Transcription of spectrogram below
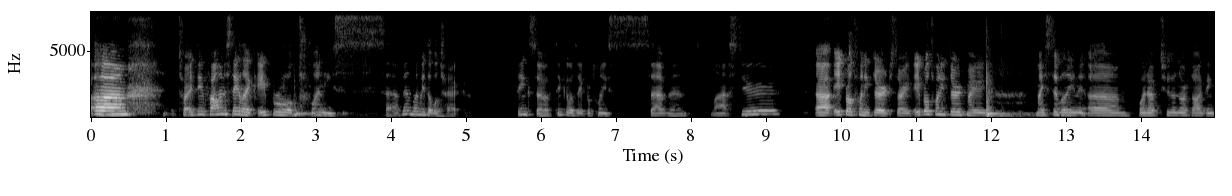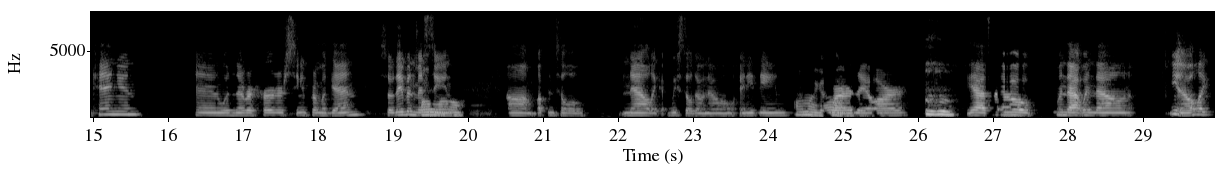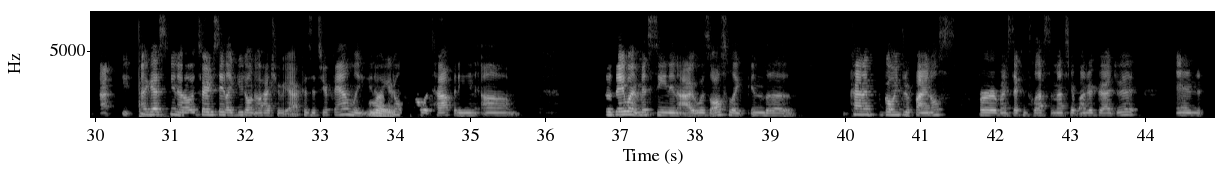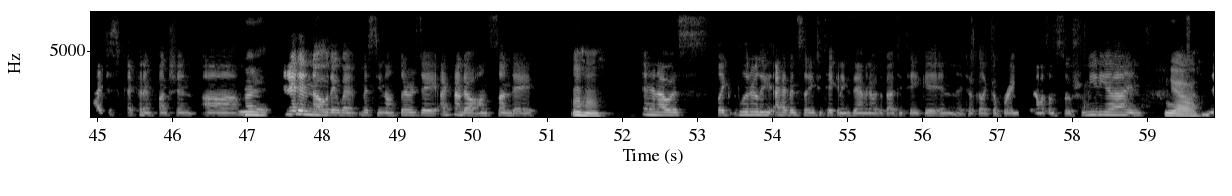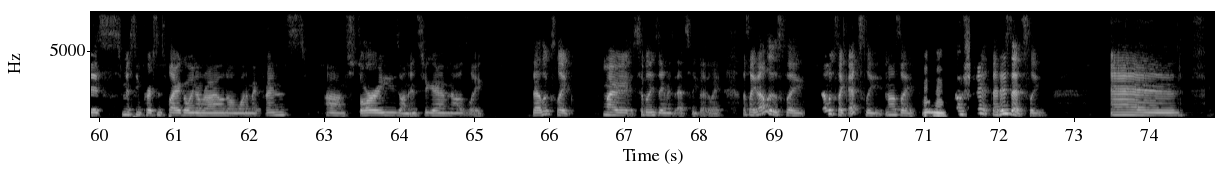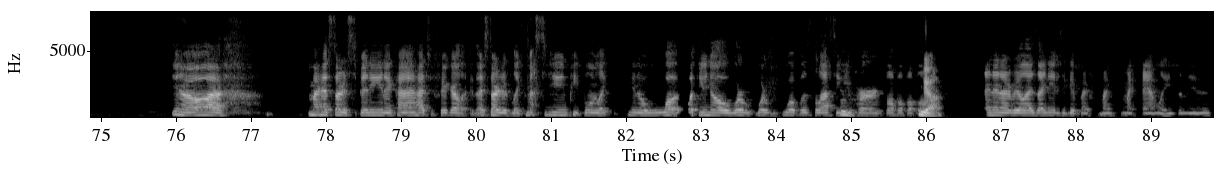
Mm-hmm. um tw- i think if i want to say like april 27 let me double check. I think so. I think it was april 27th last year. Uh april 23rd sorry. April 23rd my my sibling um went up to the north ogden canyon and was never heard or seen from again. So they've been Oh, missing wow. um up until now. Like we still don't know anything Oh my god. where they are. Mhm. yeah so when that went down you know like I, I guess you know it's fair to say like you don't know how to react because it's your family you know Right. you don't know what's happening um so they went missing and i was also like in the kind of going through finals for my second to last semester of undergraduate and i just i couldn't function um Right. and i didn't know they went missing on thursday i found out on sunday mm-hmm. and I was like literally I had been studying to take an exam and I was about to take it and I took like a break and I was on social media and Yeah. this missing persons flyer going around on one of my friends' um, stories on Instagram and I was like, that looks like my sibling's name is Etsley by the way. I was like, that looks like that looks like Etsley and I was like, hmm oh shit, that is Etsley. And you know, I, my head started spinning. I kind of had to figure out. Like, I started like messaging people and like, you know, what what do you know? Where where what was the last thing you heard? Blah blah blah blah. Yeah. And then I realized I needed to give my my my family the news,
